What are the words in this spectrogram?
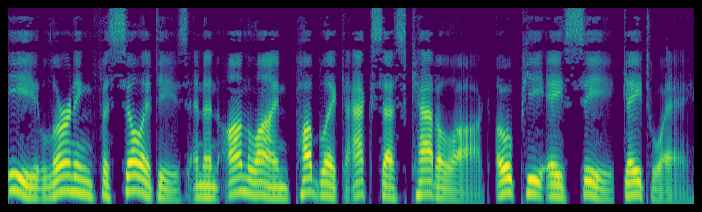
e-learning facilities and an online public access catalog gateway.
